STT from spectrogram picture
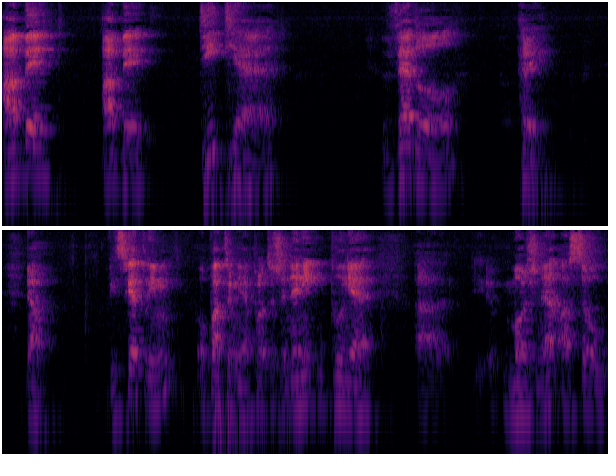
aby aby dítě vedl hry. No, vysvětlím opatrně, protože není úplně uh, možné a jsou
